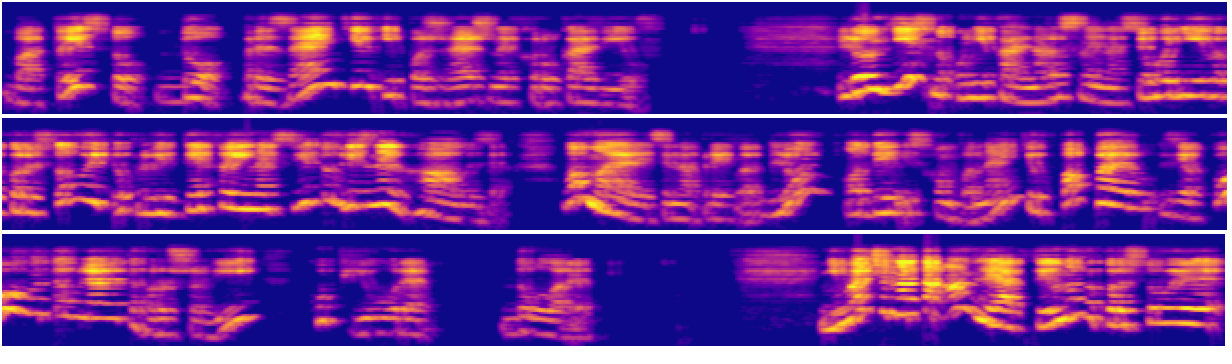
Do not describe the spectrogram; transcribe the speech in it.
батисту до презентів і пожежних рукавів. Льон дійсно унікальна рослина. Сьогодні її використовують у провідних країнах світу в різних галузях. В Америці, наприклад, льон один із компонентів паперу, з якого виготовляють грошові купюри, долари. Німеччина та Англія активно використовує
